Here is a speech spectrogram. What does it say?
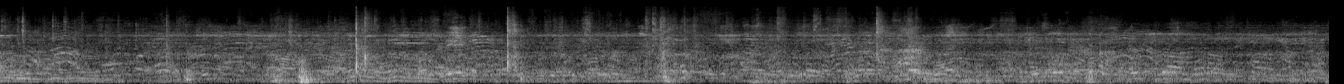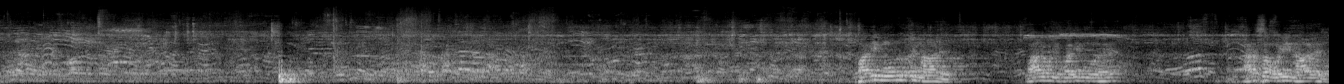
இங்க பதிமூணுக்கு நாலு. வால்குடி பதிமூணு. அரச மொழி நாலு.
